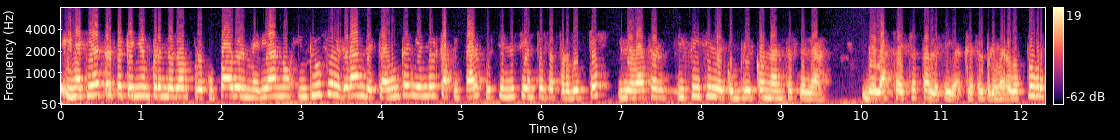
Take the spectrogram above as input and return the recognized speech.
Imagínate el pequeño emprendedor preocupado, el mediano, incluso el grande, que aún teniendo el capital, pues tiene cientos de productos y le va a ser difícil de cumplir con antes de la de la fecha establecida, que es el primero de octubre.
